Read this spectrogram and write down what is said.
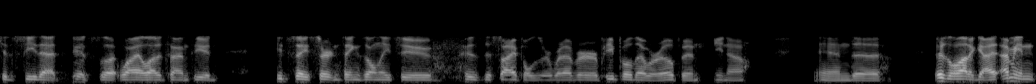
could see that. It's why a lot of times he'd he'd say certain things only to his disciples or whatever, or people that were open, you know. And uh there's a lot of guys. I mean,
